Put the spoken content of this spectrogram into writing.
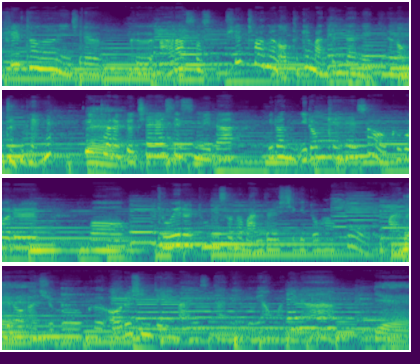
필터는 이제 그 알아서 필터는 어떻게 만든다는 얘기는 없는데 필터를 네. 교체할 수 있습니다. 이런 이렇게 해서 그거를 뭐 교회를 통해서도 만드시기도 하고 만들어가지고 그 어르신들이 많이 사는 요양원이나 예,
